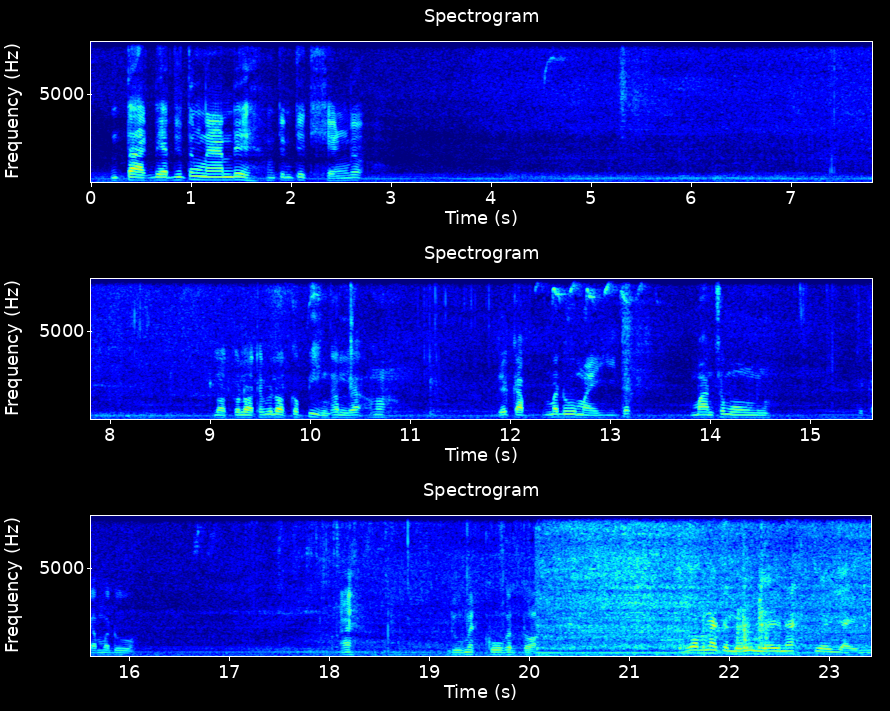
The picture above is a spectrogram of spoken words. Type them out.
มัน ตากแดดอยู่ตั้งนานเด้มันจนจะแข็งแล้วหลอดก็หลอดถ้าไม่หลอดก็ปิ้งท่านแล้วเนาะเดี๋ยวกลับมาดูใหม่อีกสักประมาณชั่วโมงหนึ่งเดี๋ยวกลับมาดูอะดูแมคโครกันต่อเพราะว่ามันน่าจะหลงเหลืออยู่นะตัวใหญ่มัน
